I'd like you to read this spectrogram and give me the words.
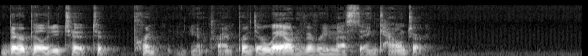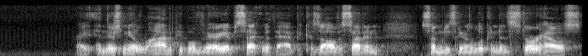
their ability to, to print, you know, try and print their way out of every mess they encounter. Right? And there's going to be a lot of people very upset with that because all of a sudden somebody's going to look into the storehouse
